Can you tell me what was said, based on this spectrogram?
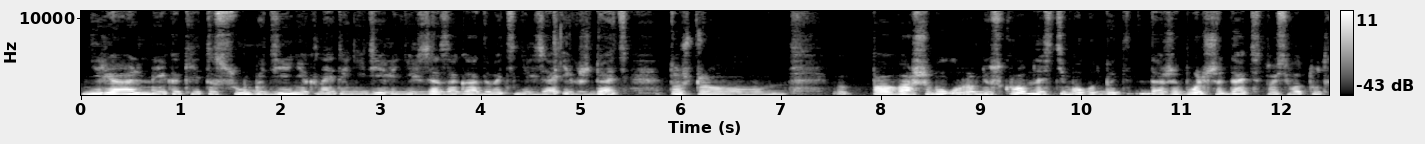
нереальные какие-то суммы денег на этой неделе нельзя загадывать, нельзя их ждать. То, что по вашему уровню скромности могут быть даже больше дать. То есть вот тут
